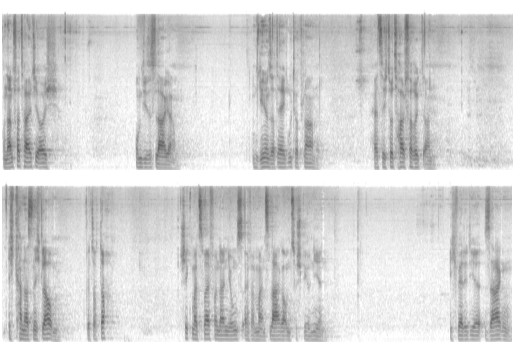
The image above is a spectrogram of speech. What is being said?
Und dann verteilt ihr euch um dieses Lager. Und Gideon sagt, hey, guter Plan. Hört sich total verrückt an. Ich kann das nicht glauben. Gott sagt, doch, schick mal zwei von deinen Jungs einfach mal ins Lager, um zu spionieren. Ich werde dir sagen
